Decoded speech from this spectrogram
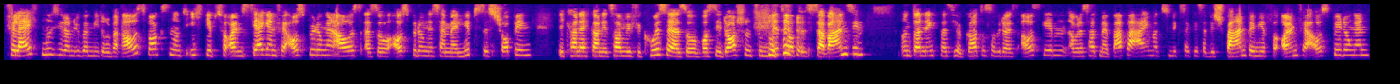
Vielleicht muss ich dann über mich drüber rauswachsen und ich gebe es vor allem sehr gern für Ausbildungen aus. Also Ausbildungen sind mein liebstes Shopping. Ich kann euch gar nicht sagen, wie viele Kurse, also was ich da schon summiert habe, das ist ein Wahnsinn. Und dann denkt man sich, oh Gott, das habe ich da jetzt ausgeben. Aber das hat mein Papa einmal zu mir gesagt, deshalb ist sparen bei mir vor allem für Ausbildungen.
